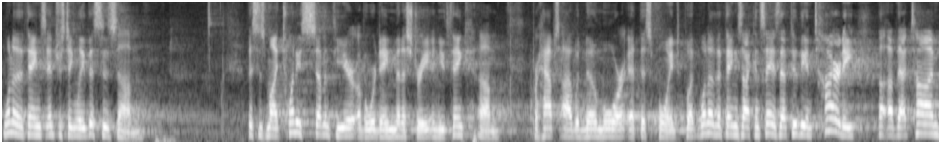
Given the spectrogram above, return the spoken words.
one of the things, interestingly, this is. Um, this is my 27th year of ordained ministry, and you think um, Perhaps I would know more at this point. But one of the things I can say is that through the entirety uh, of that time,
